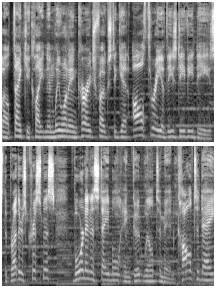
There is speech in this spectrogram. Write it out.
Well, thank you, Clayton. And we want to encourage folks to get all three of these DVDs The Brothers Christmas, Born in a Stable, and Goodwill to Men. Call today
